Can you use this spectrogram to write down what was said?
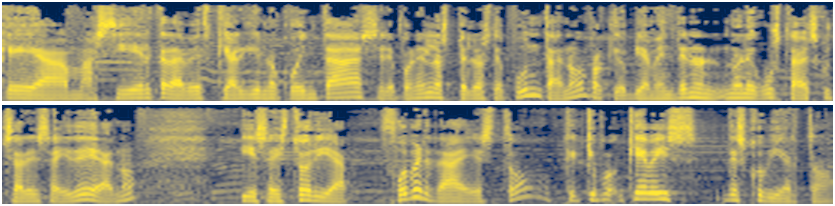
que a Masiel cada vez que alguien lo cuenta se le ponen los pelos de punta, ¿no? Porque obviamente no, no le gusta escuchar esa idea, ¿no? Y esa historia, ¿fue verdad esto? ¿Qué, qué habéis descubierto?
